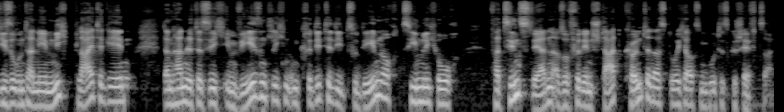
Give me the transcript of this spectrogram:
diese Unternehmen nicht pleite gehen, dann handelt es sich im Wesentlichen um Kredite, die zudem noch ziemlich hoch verzinst werden. Also für den Staat könnte das durchaus ein gutes Geschäft sein.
